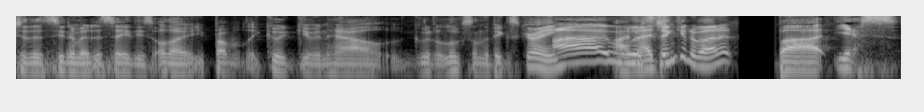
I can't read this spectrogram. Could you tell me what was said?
to the cinema to see this? Although you probably could, given how good it looks on the big screen. I was imagine. thinking about it. But yes,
